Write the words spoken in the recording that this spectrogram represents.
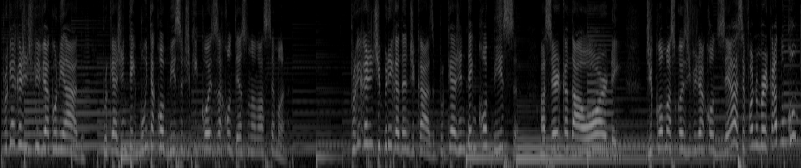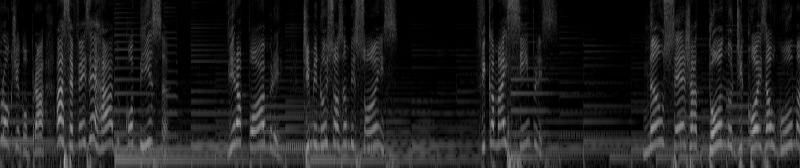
Por que, que a gente vive agoniado? Porque a gente tem muita cobiça de que coisas aconteçam na nossa semana. Por que, que a gente briga dentro de casa? Porque a gente tem cobiça acerca da ordem, de como as coisas deveriam acontecer. Ah, você foi no mercado não comprou o que tinha que comprar. Ah, você fez errado. Cobiça. Vira pobre. Diminui suas ambições. Fica mais simples. Não seja dono de coisa alguma.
